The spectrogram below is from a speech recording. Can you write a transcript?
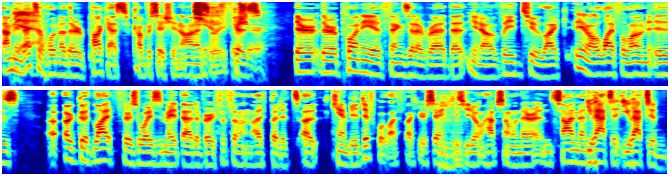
I mean, that's a whole nother podcast conversation, honestly, yeah, for because sure. there there are plenty of things that I've read that you know lead to like you know life alone is a, a good life. There's ways to make that a very fulfilling life, but it uh, can be a difficult life, like you're saying, because you don't have someone there. And Simon, Mm-hmm. you have to you have to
